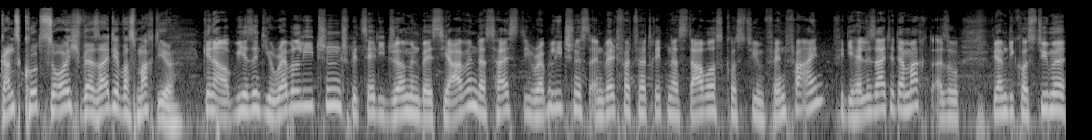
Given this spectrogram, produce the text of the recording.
ganz kurz zu euch. Wer seid ihr? Was macht ihr? Genau, wir sind die Rebel Legion, speziell die German Base Yavin. Das heißt, die Rebel Legion ist ein weltweit vertretener Star Wars Kostüm-Fanverein für die helle Seite der Macht. Also wir haben die Kostüme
